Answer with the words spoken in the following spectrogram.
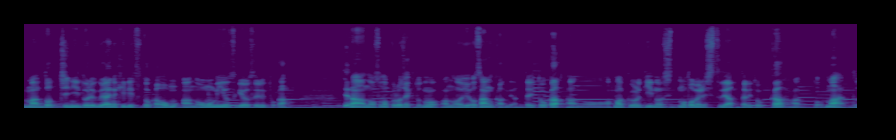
まあ、どっちにどれぐらいの比率とかおもあの重みを付けをするとか、っていうのはあのそのプロジェクトのあの予算感であったりとか、あのまあ、クオリティの求める質であったりとか、あと、まあ、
